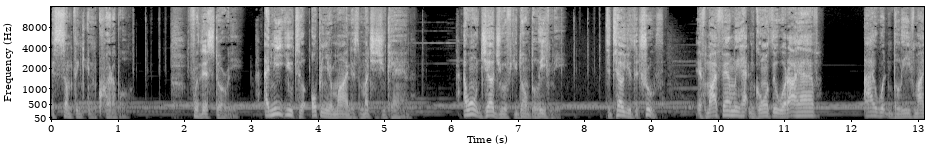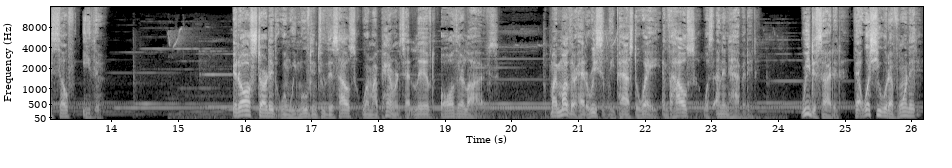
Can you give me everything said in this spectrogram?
is something incredible. For this story, I need you to open your mind as much as you can. I won't judge you if you don't believe me. To tell you the truth, if my family hadn't gone through what I have, I wouldn't believe myself either. It all started when we moved into this house where my parents had lived all their lives. My mother had recently passed away and the house was uninhabited. We decided that what she would have wanted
